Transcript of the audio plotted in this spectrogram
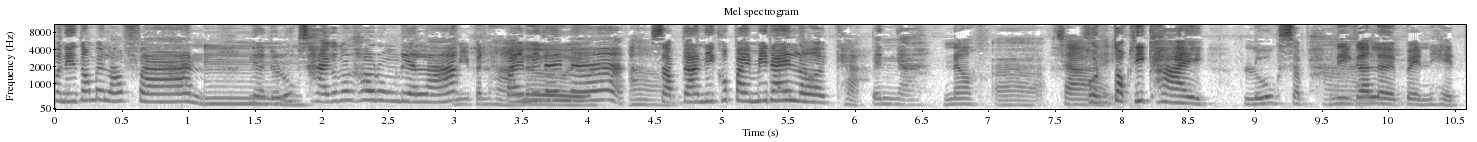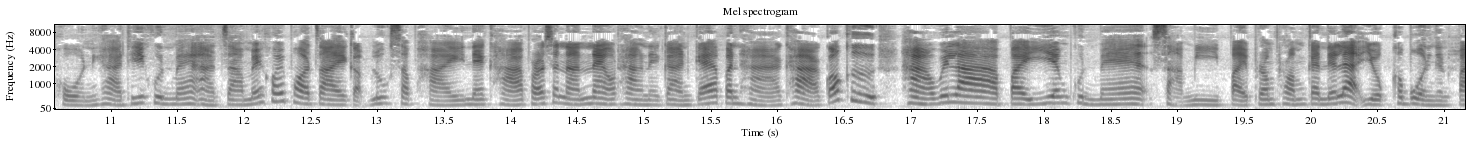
วันนี้ต้องไปรับแฟนเนี่ยเดี๋ยวลูกชายก็ต้องเข้าโรงเรียนละไปไม่ได้แม่สัปดาห์นี้ก็ไปไม่ได้เลยเป็นไงเนาะฝนตกที่ใคร ลูกสะพ้ายนี่ก็เลยเป็นเหตุผลค่ะ ที่คุณแม่อาจจะไม่ค่อยพอใจกับลูกสะพ้ายนะคะ เพราะฉะนั้นแนวทางในการแก้ปัญหาค่ะ ก็คือหาเวลาไปเยี่ยมคุณแม่สามีไปพร้อม ๆ กันนี่แหละยกขบวนกันไป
